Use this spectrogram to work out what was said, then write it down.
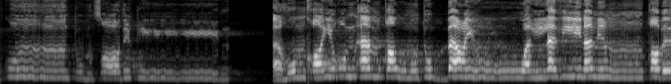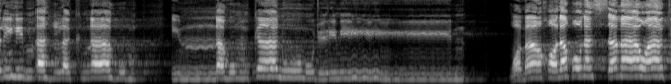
كنتم صادقين. أهم خير أم قوم تبع والذين من قبلهم أهلكناهم إنهم كانوا مجرمين. وما خلقنا السماوات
